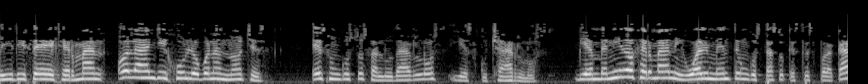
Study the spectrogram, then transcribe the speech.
Y dice Germán, hola Angie y Julio, buenas noches. Es un gusto saludarlos y escucharlos. Bienvenido, Germán. Igualmente, un gustazo que estés por acá.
